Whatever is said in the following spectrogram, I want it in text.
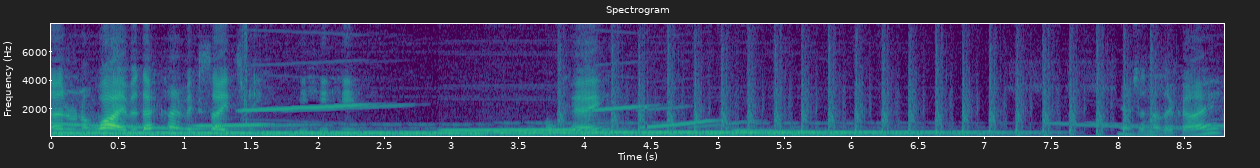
I don't know why, but that kind of excites me. okay. Here's another guy.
